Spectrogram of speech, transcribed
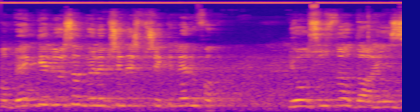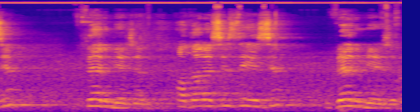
Ama ben geliyorsam böyle bir şeyde hiçbir şekilde en ufak yolsuzluğa dahi izin vermeyeceğim. Adaletsizliğe izin vermeyeceğim.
